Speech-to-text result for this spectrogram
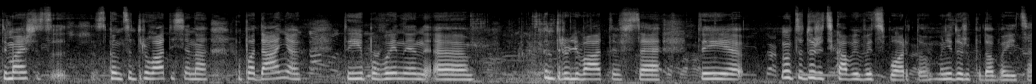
Ти маєш сконцентруватися на попаданнях, ти повинен контролювати все. Ти ну це дуже цікавий вид спорту. Мені дуже подобається.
